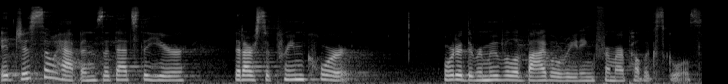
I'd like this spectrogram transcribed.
it just so happens that that's the year that our Supreme Court ordered the removal of Bible reading from our public schools.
